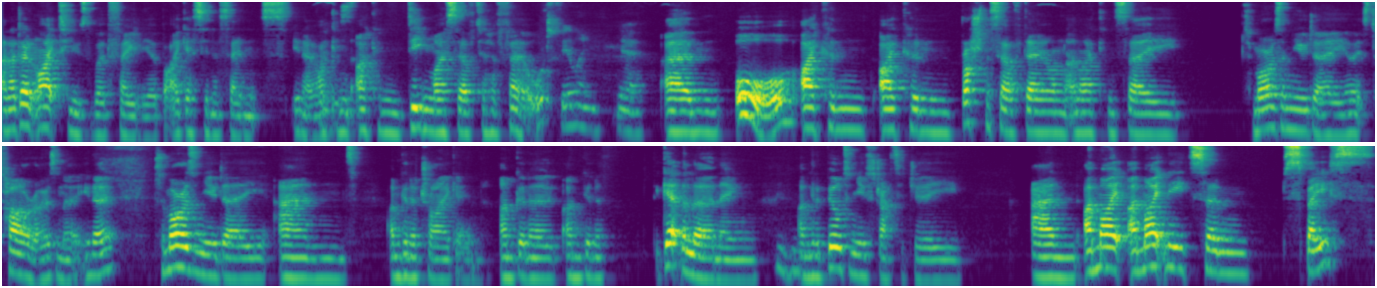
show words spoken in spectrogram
and I don't like to use the word failure, but I guess in a sense, you know, I can I can deem myself to have failed, Feeling. Yeah. um, or I can I can brush myself down and I can say tomorrow's a new day. You know, it's Tara, isn't it? You know, tomorrow's a new day, and I'm going to try again. I'm going to I'm going to get the learning. Mhm. I'm going to build a new strategy, and I might I might need some space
